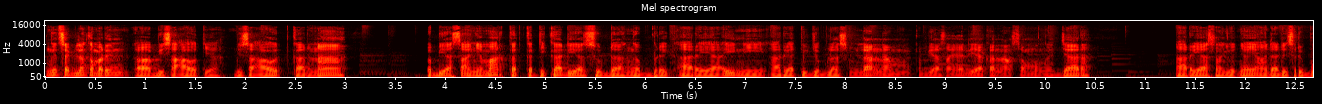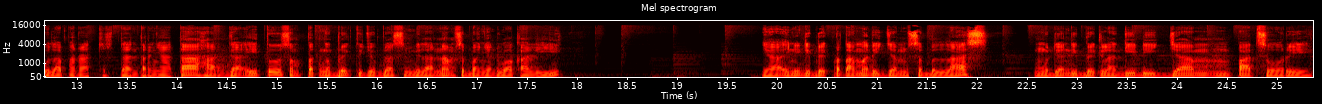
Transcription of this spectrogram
mungkin saya bilang kemarin uh, bisa out ya bisa out karena kebiasaannya market ketika dia sudah ngebreak area ini area 1796 kebiasaannya dia akan langsung mengejar area selanjutnya yang ada di 1800 dan ternyata harga itu sempat ngebreak 1796 sebanyak dua kali. Ya ini di break pertama di jam 11 kemudian di break lagi di jam 4 sore.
